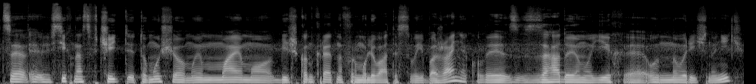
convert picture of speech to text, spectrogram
це е, всіх нас вчить тому, що ми маємо більш конкретно формулювати свої бажання, коли загадуємо їх е, у новорічну ніч.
